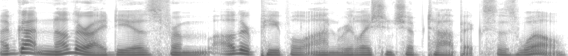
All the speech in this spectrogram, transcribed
I've gotten other ideas from other people on relationship topics as well,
